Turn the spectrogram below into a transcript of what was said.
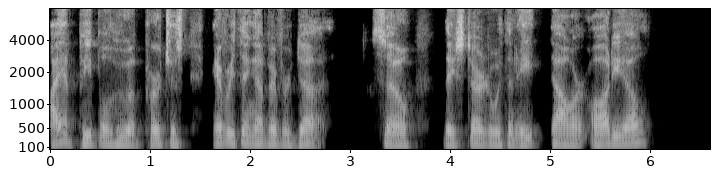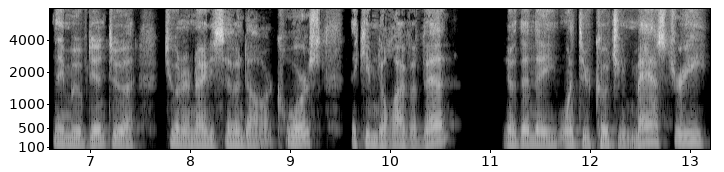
I have people who have purchased everything I've ever done. So they started with an $8 audio. They moved into a $297 course. They came to a live event. You know, then they went through coaching mastery.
